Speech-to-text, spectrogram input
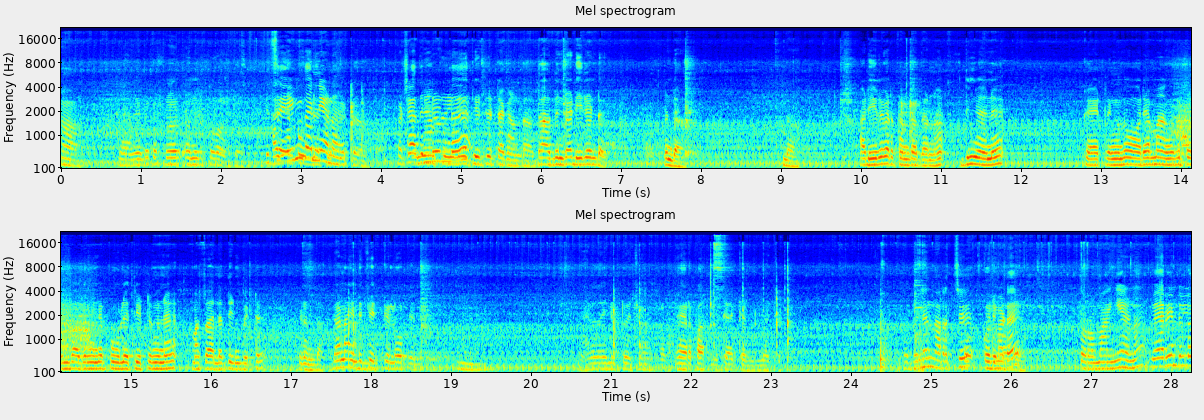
ആ. ഞാനൊരു കഷ്ണം സെയിം തന്നെയാണ്. പക്ഷെ അതിന്റെ ഉള്ളിൽ ഇട്ടിട്ടേക്കണ്ട അത് അതിന്റെ അടിയിലുണ്ട്. ഉണ്ടോ? ഉണ്ടോ? അടിയിൽ കിടക്കേണ്ടതാണ്. ഇത് ഞാൻ കാറ്ററിങ്ങിൽ നിന്ന് ഓരോ മാങ്ങ കിട്ടുമ്പോൾ അതിങ്ങനെ പൂലെത്തിയിട്ട് ഇങ്ങനെ മസാല തിരുമ്പിട്ട് ഇടണ്ട ഇതാണ് അതിന്റെ ശരിക്കുള്ള ഒറിജിനൽ. ഞാനത് അതിലിട്ട് വെച്ച് മാത്രം വേറെ പാത്രത്തിൽ ആക്കിയിട്ടുണ്ട് വെച്ചു അതിന് നിറച്ച് നമ്മുടെ തുറമാങ്ങയാണ്. വേറെ ഉണ്ടല്ലോ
